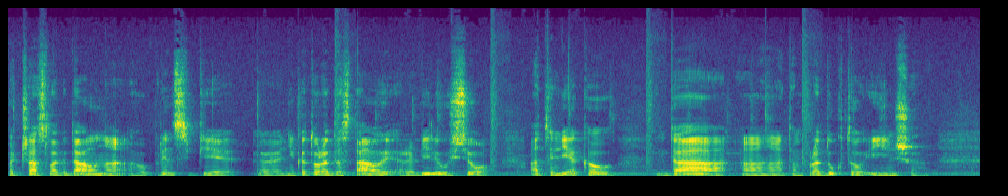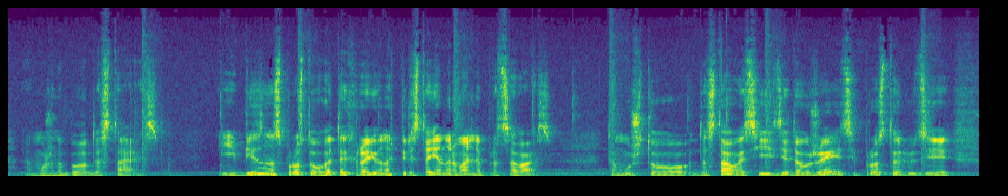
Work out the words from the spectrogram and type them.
падчас лакдауна у прынцыпе некаторыя заставы рабілі ўсё ад лекаў да а, там прадуктаў і іншага. Можна было даставіць. І бізнес просто ў гэтых раёнах перастае нармальна працаваць. Таму што даставаць ідзе даўжэй ці просто людзі не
